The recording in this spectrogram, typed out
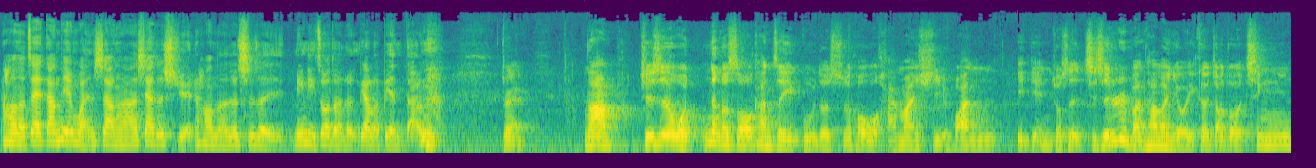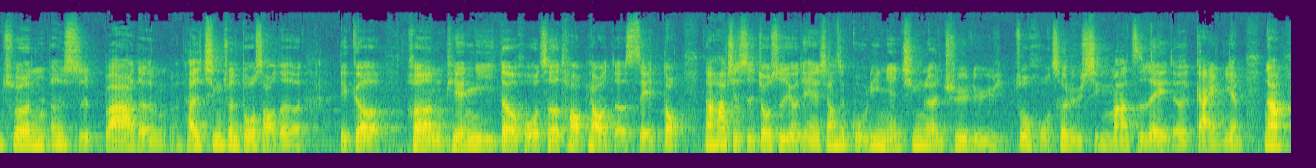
然后呢，在当天晚上啊，下着雪，然后呢就吃着明里做的冷掉的便当。对。那其实我那个时候看这一部的时候，我还蛮喜欢一点，就是其实日本他们有一个叫做“青春二十八”的，还是“青春多少”的一个很便宜的火车套票的 seto。那它其实就是有点像是鼓励年轻人去旅坐火车旅行嘛之类的概念。那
